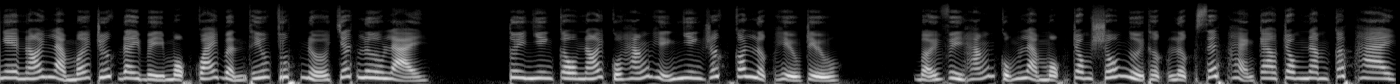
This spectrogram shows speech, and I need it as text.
Nghe nói là mới trước đây bị một quái bệnh thiếu chút nữa chết lưu lại. Tuy nhiên câu nói của hắn hiển nhiên rất có lực hiệu triệu. Bởi vì hắn cũng là một trong số người thực lực xếp hạng cao trong năm cấp 2.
